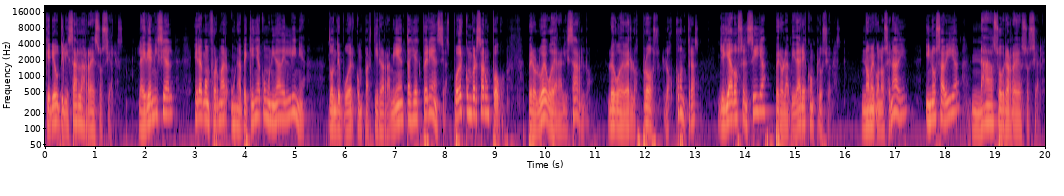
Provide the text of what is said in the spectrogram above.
quería utilizar las redes sociales. La idea inicial era conformar una pequeña comunidad en línea, donde poder compartir herramientas y experiencias, poder conversar un poco, pero luego de analizarlo, luego de ver los pros, los contras, llegué a dos sencillas pero lapidarias conclusiones. No me conoce nadie, y no sabía nada sobre redes sociales.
